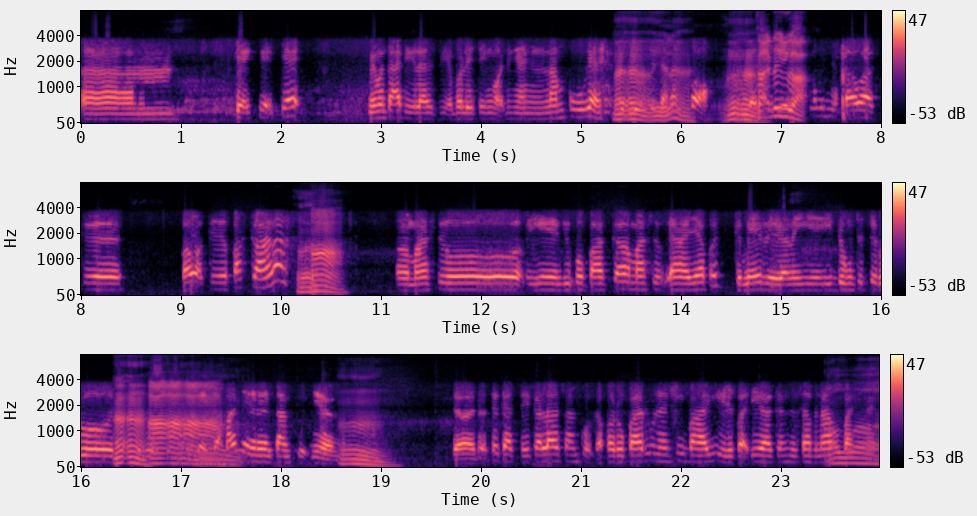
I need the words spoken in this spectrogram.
Uh, cek-cek-cek. Memang tak ada lah boleh tengok dengan lampu kan. Ha, ha, Dia tak ha. Tak ada juga? Bawa ke bawa ke pakar lah. Ha Uh, masuk ingin jumpa pakar masuk uh, ya apa kamera dalam hidung tu terus. Ha. terus ha, cek ha. kat mana sangkutnya. Hmm. Uh, doktor kata kalau sangkut kat paru-paru nanti bahaya sebab dia akan susah bernafas. kan.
